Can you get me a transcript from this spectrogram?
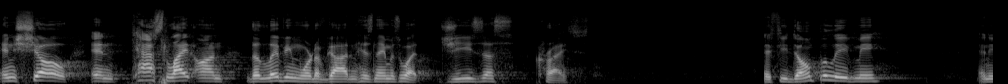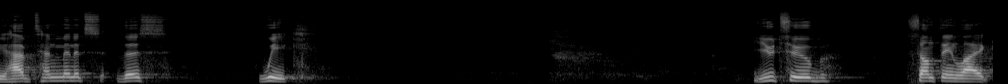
and show and cast light on the living Word of God, and His name is what? Jesus Christ. If you don't believe me, and you have 10 minutes this week, YouTube something like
